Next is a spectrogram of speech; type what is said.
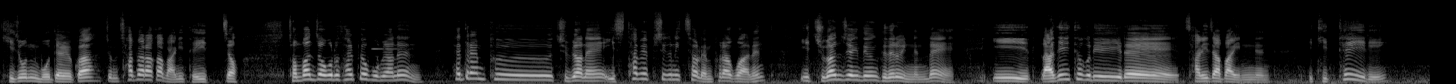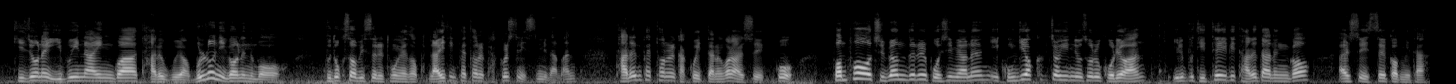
기존 모델과 좀 차별화가 많이 돼 있죠. 전반적으로 살펴보면은 헤드램프 주변에 이 스타맵 시그니처 램프라고 하는 이 주간 주행 등은 그대로 있는데 이 라디에이터 그릴에 자리 잡아 있는 이 디테일이 기존의 EV9과 다르고요. 물론 이거는 뭐 구독 서비스를 통해서 라이팅 패턴을 바꿀 수는 있습니다만 다른 패턴을 갖고 있다는 걸 알 수 있고 범퍼 주변들을 보시면은 이 공기역학적인 요소를 고려한 일부 디테일이 다르다는 거 알 수 있을 겁니다.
